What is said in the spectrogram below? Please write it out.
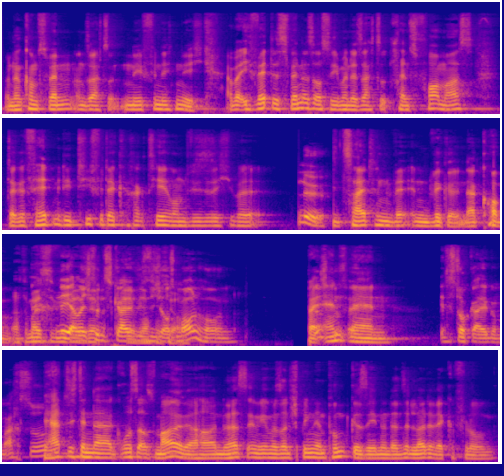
Und dann kommt Sven und sagt so, nee, finde ich nicht. Aber ich wette, Sven ist auch so jemand, der sagt so, Transformers, da gefällt mir die Tiefe der Charaktere und wie sie sich über Nö. die Zeit hinwe entwickeln. Na komm, Ach, du meinst, wie Nee, aber ich finde es geil, wie sie sich aus dem. Maul hauen. bei Ant-Man. ist doch geil gemacht so. Wer hat sich denn da groß aufs Maul gehauen? Du hast irgendwie immer so einen springenden Punkt gesehen und dann sind Leute weggeflogen.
